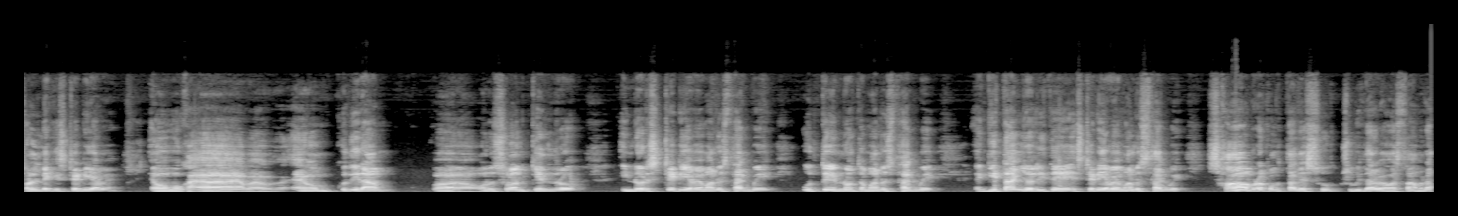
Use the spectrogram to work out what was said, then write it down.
সল্টলেক স্টেডিয়ামে এবং এবং ক্ষুদিরাম অনুশীলন কেন্দ্র ইনডোর স্টেডিয়ামে মানুষ থাকবে, উত্তীর্ণত মানুষ থাকবে। গীতাঞ্জলিতে স্টেডিয়ামে মানুষ থাকবে সব রকম তাদের সুখ সুবিধার ব্যবস্থা আমরা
